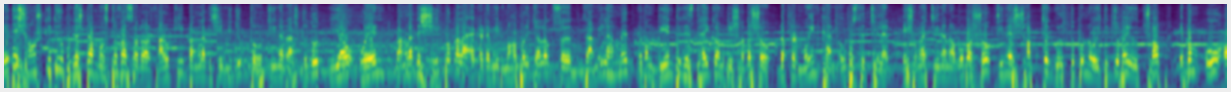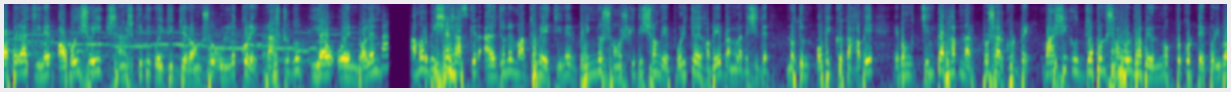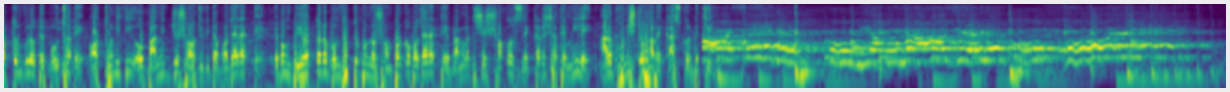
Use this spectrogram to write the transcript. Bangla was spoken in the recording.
এতে সংস্কৃতি উপদেষ্টা মোস্তফা সরোয়ার ফারুকি বাংলাদেশে নিযুক্ত চীনা রাষ্ট্রদূত ইয়াও ওয়েন, বাংলাদেশ শিল্পকলা একাডেমির মহাপরিচালক সৈয়দ জামিল আহমেদ এবং বিএনপির স্থায়ী কমিটির সদস্য ডক্টর মঈন খান উপস্থিত ছিলেন। এ সময় চীনা নববর্ষ চীনের সবচেয়ে গুরুত্বপূর্ণ ঐতিহ্যবাহী উৎসব এবং ও অপেরা চীনের অবৈষয়িক সাংস্কৃতিক ঐতিহ্যের অংশ উল্লেখ করে রাষ্ট্রদূত ইয়াও ওয়েন বলেন আমার বিশ্বাস আজকের আয়োজনের মাধ্যমে চীনের ভিন্ন সংস্কৃতির সঙ্গে পরিচয় হবে বাংলাদেশিদের। নতুন অভিজ্ঞতা হবে এবং চিন্তাভাবনার প্রসার ঘটবে। বার্ষিক উদযাপন সফলভাবে উন্মুক্ত করতে পরিবর্তনগুলোতে পৌঁছাতে অর্থনীতি ও বাণিজ্য সহযোগিতা বজায় রাখতে এবং বৃহত্তর বন্ধুত্বপূর্ণ সম্পর্ক বজায় রাখতে বাংলাদেশের সকল সেক্টরের সাথে মিলে আরও ঘনিষ্ঠভাবে কাজ করবে চীন।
